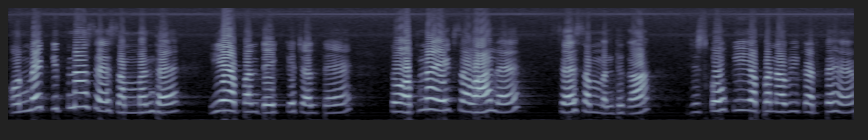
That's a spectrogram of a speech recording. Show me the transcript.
उनमें कितना सह संबंध है, ये अपन देख के चलते हैं। तो अपना एक सवाल है सह संबंध का, जिसको कि अपन अभी करते हैं।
